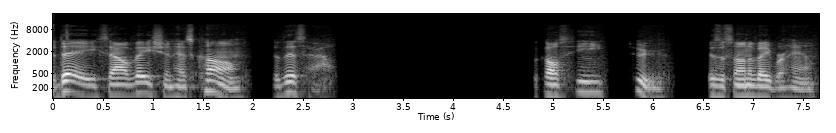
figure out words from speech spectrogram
Today salvation has come to this house, because he too is a son of Abraham.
